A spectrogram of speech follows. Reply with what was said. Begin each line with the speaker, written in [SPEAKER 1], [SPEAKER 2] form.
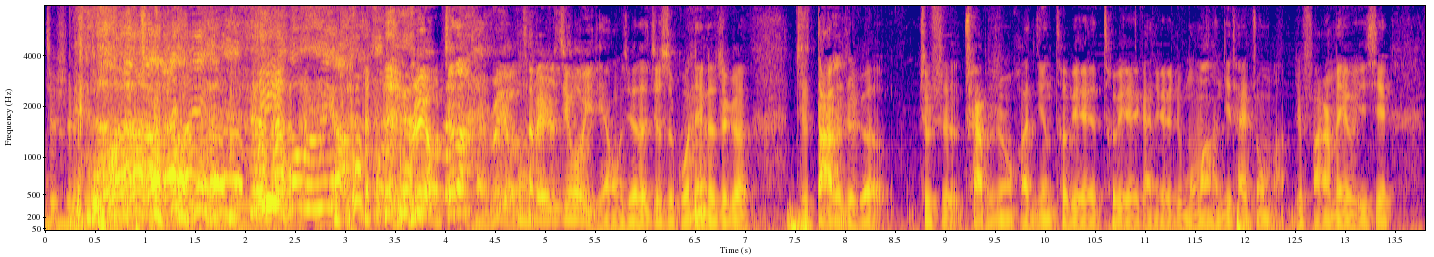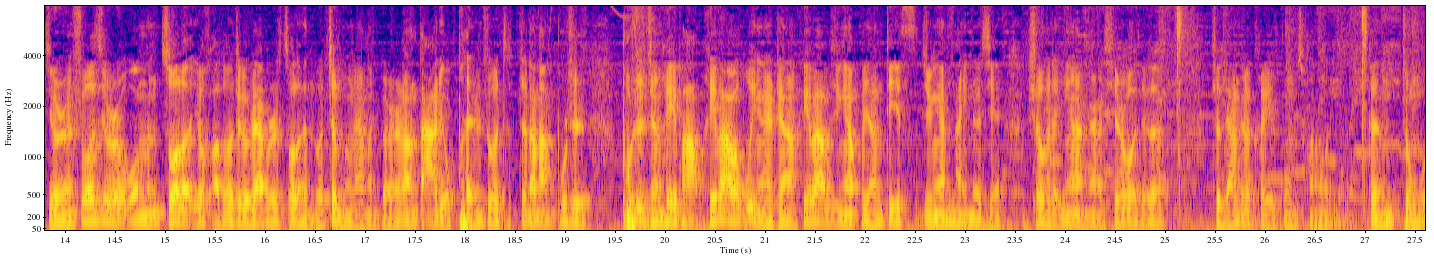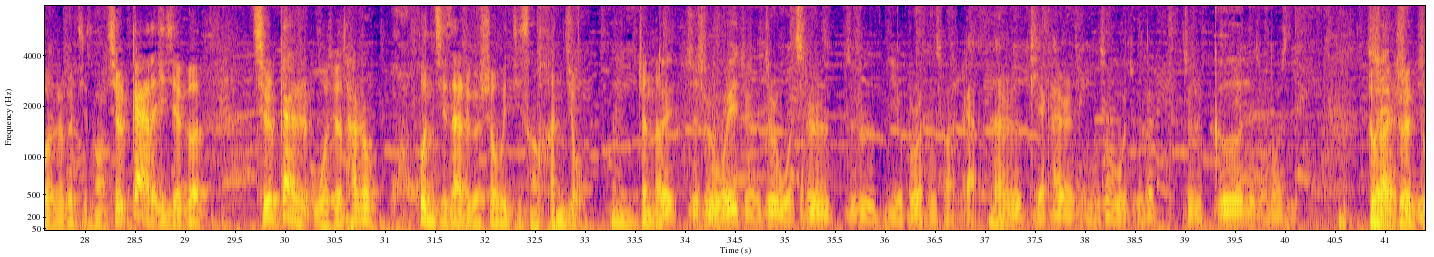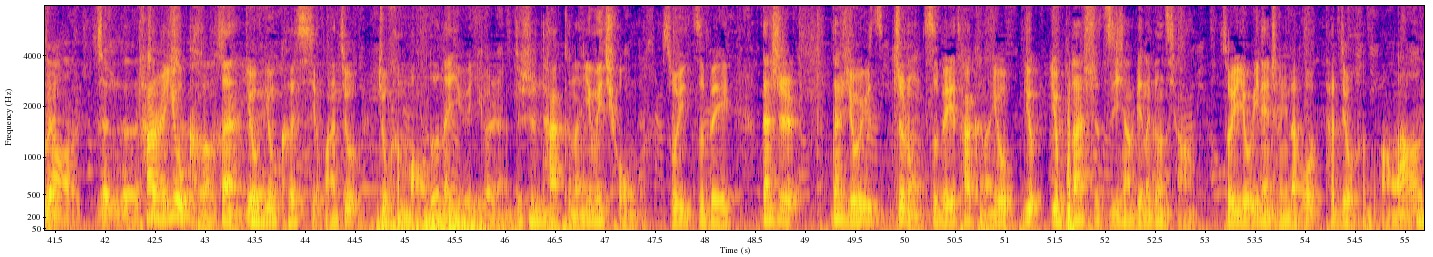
[SPEAKER 1] 就是 real 真的很 real，特别是最后一点，我觉得就是国内的这个就大的这个就是 trap 这种环境特别特别感觉就模仿痕迹太重嘛，就反而没有一些。就有人说，就是我们做了有好多这个 rapper 做了很多正能量的歌，然后大家就喷说这他妈不是不是真 hip hop，hip hop 不应该是这样，hip hop 就应该互相 diss，就应该反映这些社会的阴暗面。其实我觉得，就两者可以共存。我觉得跟中国的这个底层，其实盖的一些歌，其实盖是我觉得他是混迹在这个社会底层很久，嗯，真的。
[SPEAKER 2] 对，就是我也觉得，就是我其实就是也不是很喜欢盖，但是撇开人品不说，我觉得就是歌那种东西。
[SPEAKER 1] 对对对，
[SPEAKER 2] 真的，
[SPEAKER 1] 他人又可恨又又可喜欢，就就很矛盾的一个一个人，就是他可能因为穷所以自卑，但是但是由于这种自卑，他可能又又又不断使自己想变得更强，所以有一点成绩他会他就很狂妄。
